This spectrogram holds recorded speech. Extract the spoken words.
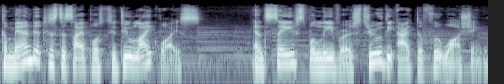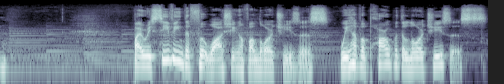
commanded his disciples to do likewise, and saves believers through the act of foot washing. By receiving the foot washing of our Lord Jesus, we have a part with the Lord Jesus.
